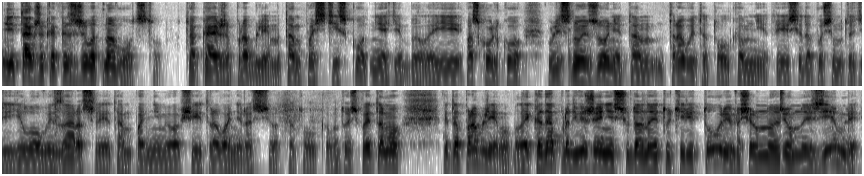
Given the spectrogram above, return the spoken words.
и так же, как и с животноводством такая же проблема. Там пасти скот негде было. И поскольку в лесной зоне там травы-то толком нет. Если, допустим, вот эти еловые заросли, там под ними вообще и трава не растет-то толком. То есть, поэтому это проблема была. И когда продвижение сюда, на эту территорию, причем на земные земли,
